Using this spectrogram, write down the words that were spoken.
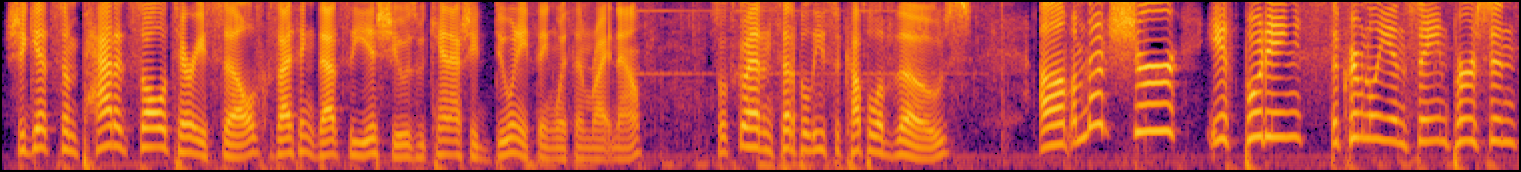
should get some padded solitary cells, because I think that's the issue, is we can't actually do anything with him right now. So let's go ahead and set up at least a couple of those. Um, I'm not sure if putting the criminally insane person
